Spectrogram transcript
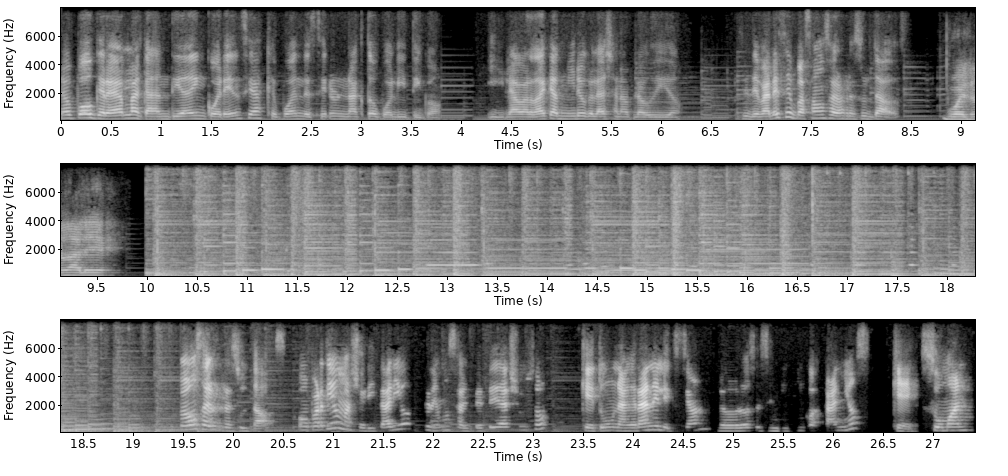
No puedo creer la cantidad de incoherencias que pueden decir en un acto político. Y la verdad que admiro que la hayan aplaudido. Si te parece, pasamos a los resultados. Bueno, dale. Resultados. Como partido mayoritario tenemos al PP de Ayuso, que tuvo una gran elección, logró 65 escaños, que suman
